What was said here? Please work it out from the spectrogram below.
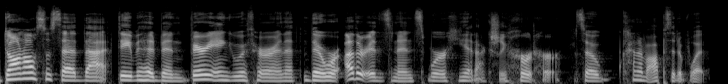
Dawn also said that David had been very angry with her and that there were other incidents where he had actually hurt her. So, kind of opposite of what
